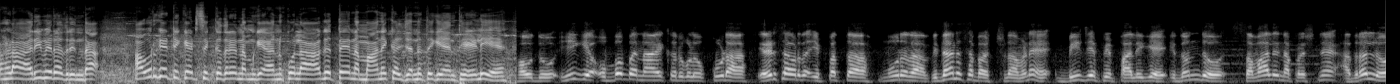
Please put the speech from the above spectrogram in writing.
ಬಹಳ ಅರಿವಿರೋದ್ರಿಂದ ಅವ್ರಿಗೆ ಟಿಕೆಟ್ ಸಿಕ್ಕಿದ್ರೆ ನಮಗೆ ಅನುಕೂಲ ಆಗುತ್ತೆ ನಮ್ಮ ಆನೇಕಲ್ ಜನತೆಗೆ ಅಂತ ಹೇಳಿ ಹೌದು, ಹೀಗೆ ಒಬ್ಬೊಬ್ಬ ನಾಯಕರುಗಳು ಕೂಡ ಎರಡ್ ಸಾವಿರದ ಇಪ್ಪತ್ತ ಮೂರರ ವಿಧಾನಸಭಾ ಚುನಾವಣೆ ಬಿಜೆಪಿ ಪಾಲಿಗೆ ಇದೊಂದು ಸವಾಲಿನ ಪ್ರಶ್ನೆ. ಅದರಲ್ಲೂ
